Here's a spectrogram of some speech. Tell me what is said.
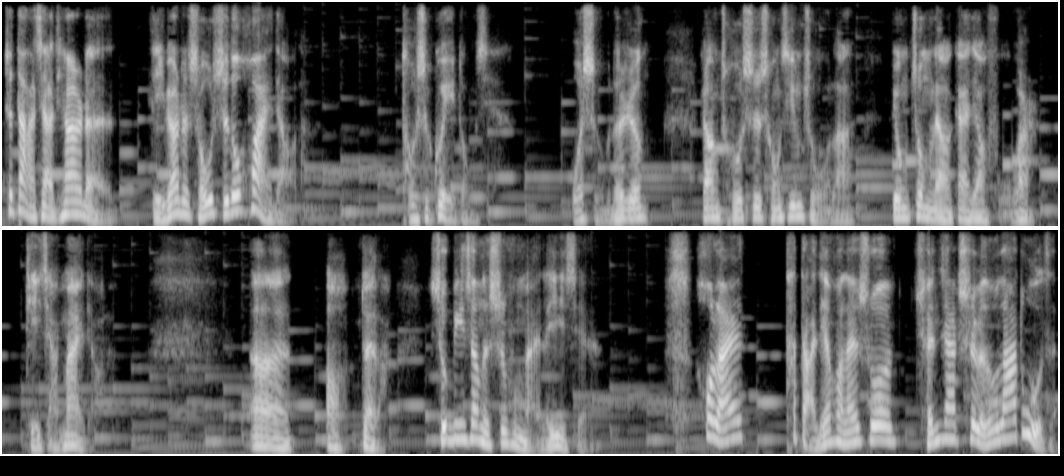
这大夏天的，里边的熟食都坏掉了，都是贵东西，我舍不得扔，让厨师重新煮了，用重料盖掉腐味，低价卖掉了。呃。哦，对了，修冰箱的师傅买了一些，后来他打电话来说，全家吃了都拉肚子。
